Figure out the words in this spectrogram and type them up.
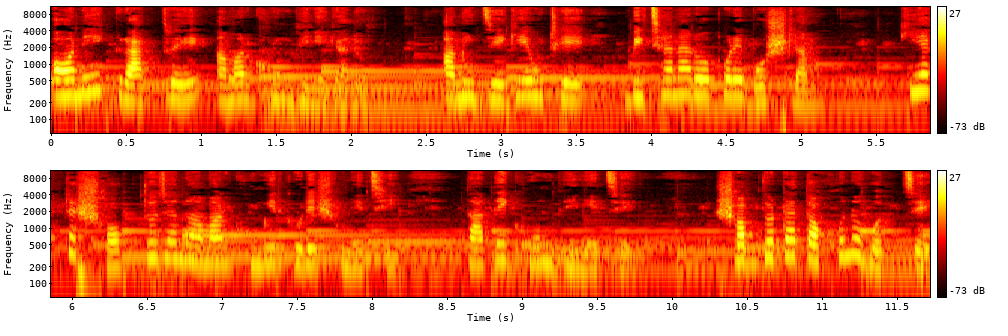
অনেক রাত্রে আমার ঘুম ভেঙে গেল। আমি জেগে উঠে বিছানার ওপরে বসলাম। কি একটা শব্দ যেন আমার ঘুমের ঘুরে শুনেছি, তাতে ঘুম ভেঙেছে। শব্দটা তখনও হচ্ছে।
